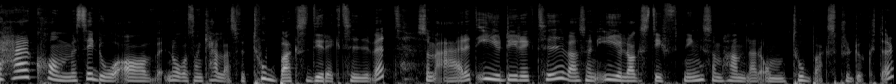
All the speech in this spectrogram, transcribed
här kommer sig då av något som kallas för tobaksdirektivet, som är ett EU-direktiv, alltså en EU-lagstiftning som handlar om tobaksprodukter.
